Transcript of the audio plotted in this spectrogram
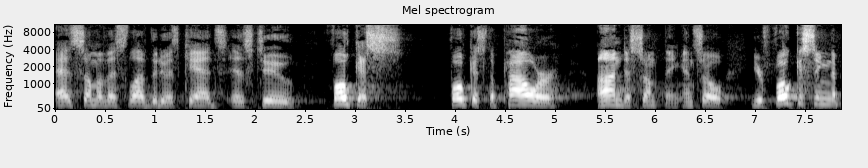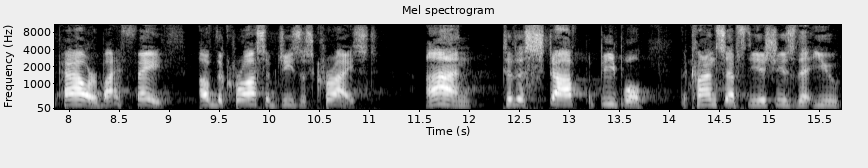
as some of us love to do as kids, is to focus, focus the power onto something. And so you're focusing the power by faith of the cross of Jesus Christ on to the stuff, the people, the concepts, the issues that you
